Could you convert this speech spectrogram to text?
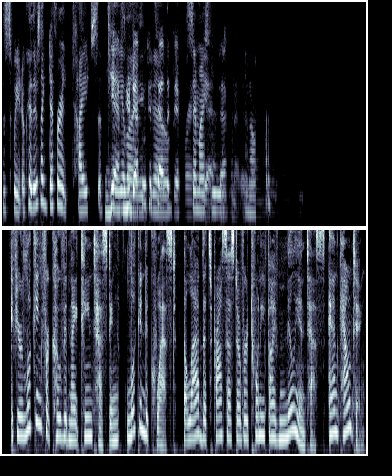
the sweet. Okay, there's like different types of tea. yes, you like, definitely can you tell the difference. semi-sweet, yeah, definitely. you know. yeah. If you're looking for COVID 19 testing, look into Quest, the lab that's processed over 25 million tests and counting.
